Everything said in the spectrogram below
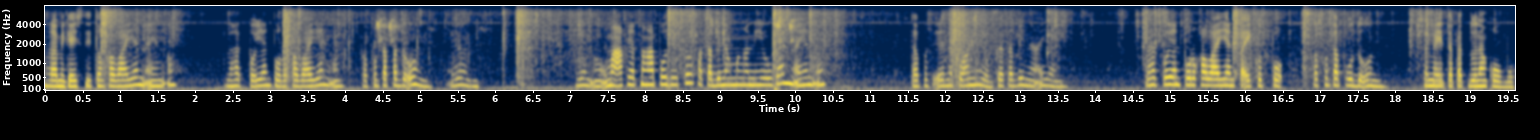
Marami guys ditong kawayan. Ayun oh. Lahat po yan. Puro kawayan. Oh. Papunta pa doon. Ayun. Ayun oh. Umaakyat na nga po dito. Katabi ng mga niyugan. Ayun oh. Tapos ayan na po ang niyog. Katabi na. Ayan. Lahat po yan. Puro kawayan. Paikot po. Papunta po doon. Sa may tapat doon ng kubo.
